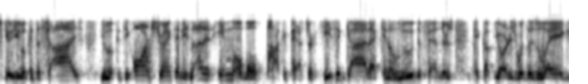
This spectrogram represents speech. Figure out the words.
skill, you look at the size, you look at the arm strength, and he's not an immobile pocket passer. He's a guy that can elude defenders, pick up yardage with his legs.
